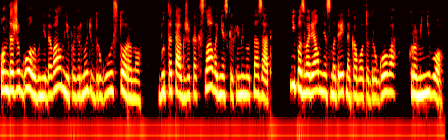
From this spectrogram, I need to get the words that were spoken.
Он даже голову не давал мне повернуть в другую сторону, будто так же, как Слава несколько минут назад, не позволял мне смотреть на кого-то другого, кроме него.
